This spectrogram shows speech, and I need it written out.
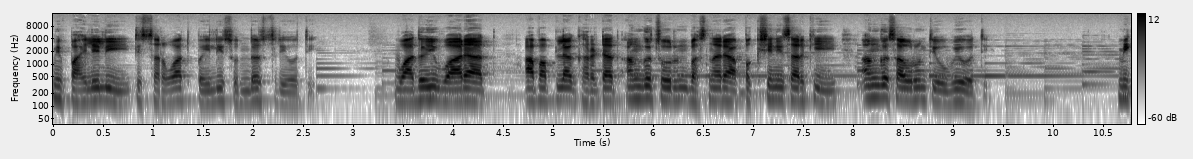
मी पाहिलेली ती सर्वात पहिली सुंदर स्त्री होती. वादळी वाऱ्यात आपापल्या घरट्यात अंग चोरून बसणाऱ्या पक्षिणीसारखी अंग सावरून ती उभी होती. मी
